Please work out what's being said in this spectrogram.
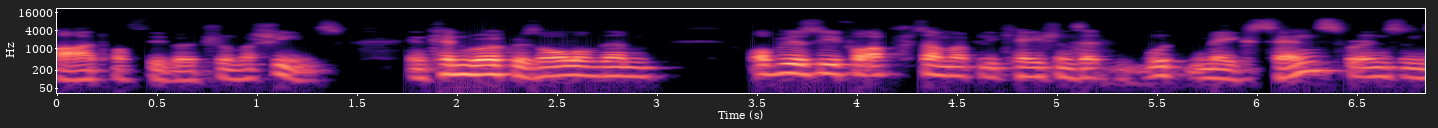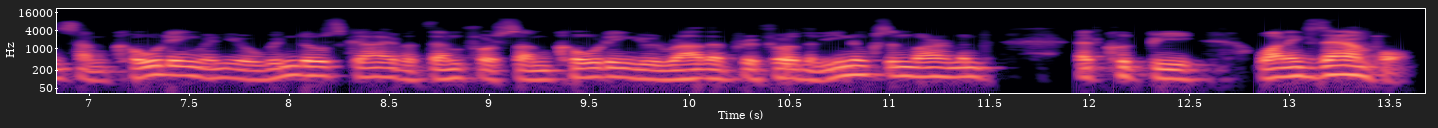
part of the virtual machines and can work with all of them Obviously, for some applications that would make sense, for instance, some coding when you're a Windows guy, but then for some coding, you rather prefer the Linux environment. That could be one example.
